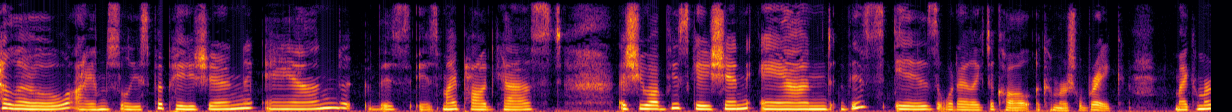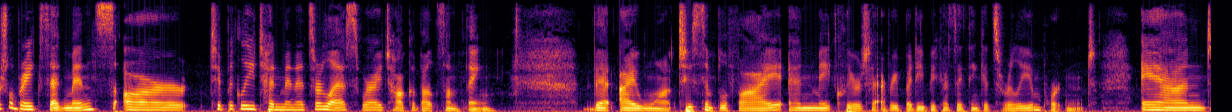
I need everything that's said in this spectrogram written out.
Hello, I am Celeste Papazian, and this is my podcast, Issue Obfuscation, and this is what I like to call a commercial break. My commercial break segments are typically 10 minutes or less where I talk about something that I want to simplify and make clear to everybody because I think it's really important. And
